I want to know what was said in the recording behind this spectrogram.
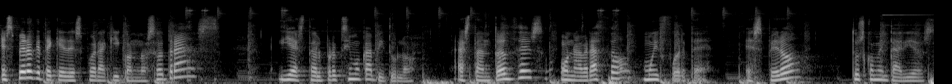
Espero que te quedes por aquí con nosotras y hasta el próximo capítulo. Hasta entonces, un abrazo muy fuerte. Espero tus comentarios.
